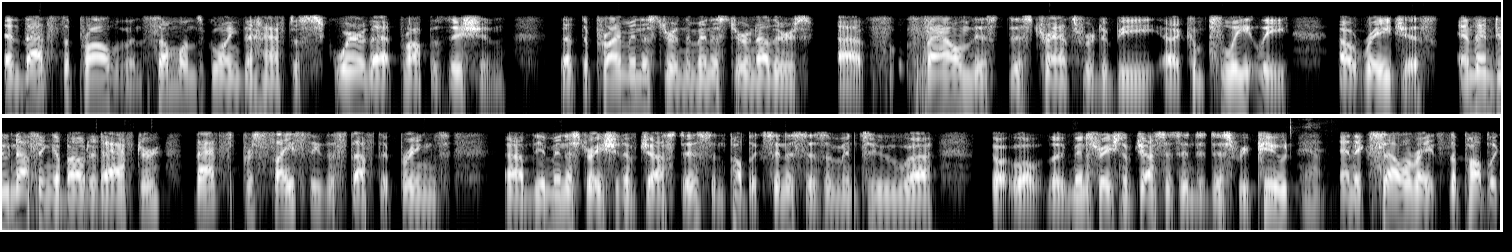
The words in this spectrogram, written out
And that's the problem. And someone's going to have to square that proposition that the prime minister and the minister and others uh, f- found this this transfer to be uh, completely outrageous, and then do nothing about it after. That's precisely the stuff that brings uh, the administration of justice and public cynicism into uh, well, the administration of justice into disrepute yeah. and accelerates the public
